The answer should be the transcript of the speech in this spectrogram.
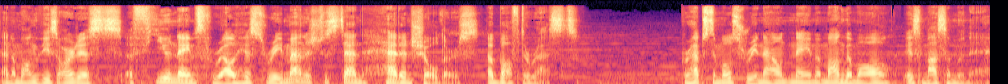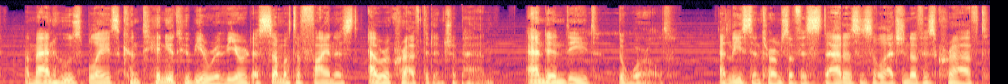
and among these artists, a few names throughout history managed to stand head and shoulders above the rest. Perhaps the most renowned name among them all is Masamune, a man whose blades continue to be revered as some of the finest ever crafted in Japan, and indeed the world. At least in terms of his status as a legend of his craft,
